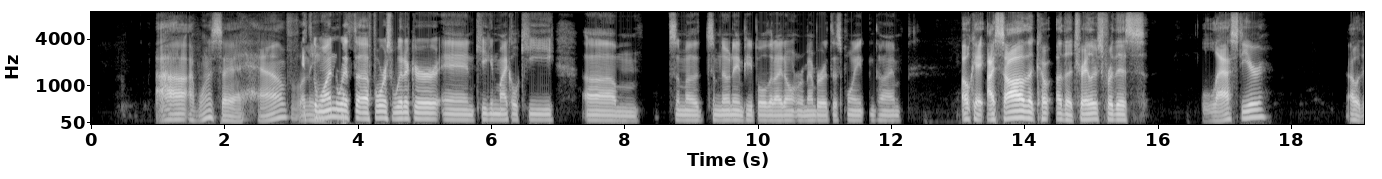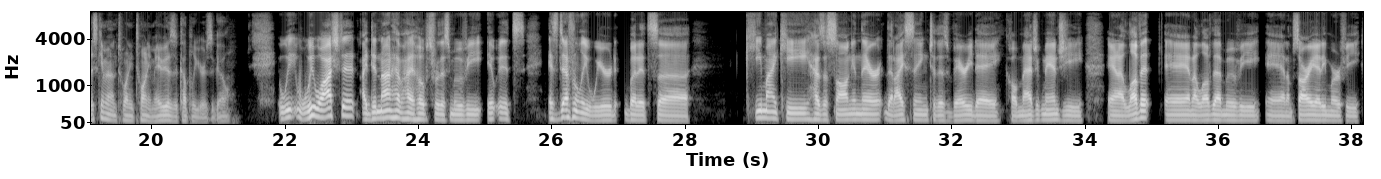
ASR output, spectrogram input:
Uh, I want to say I have. Let it's me the one with uh, Forest Whitaker and Keegan Michael Key. Um, some uh, some no name people that I don't remember at this point in time. Okay, I saw the co- uh, the trailers for this last year. Oh, this came out in 2020. Maybe it was a couple years ago. We we watched it. I did not have high hopes for this movie. It, it's it's definitely weird, but it's uh Keegan Michael Key has a song in there that I sing to this very day called Magic Man G, and I love it. And I love that movie. And I'm sorry, Eddie Murphy.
